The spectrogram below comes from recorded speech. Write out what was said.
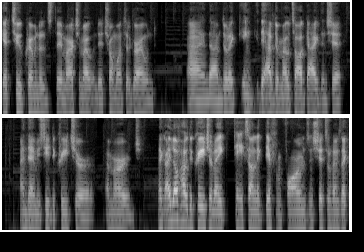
get two criminals, they march them out and they throw them onto the ground, and um they're like in, they have their mouths all gagged and shit, and then we see the creature emerge. Like I love how the creature like takes on like different forms and shit. Sometimes like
